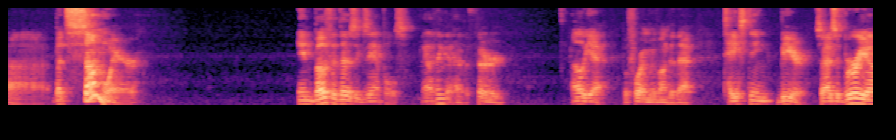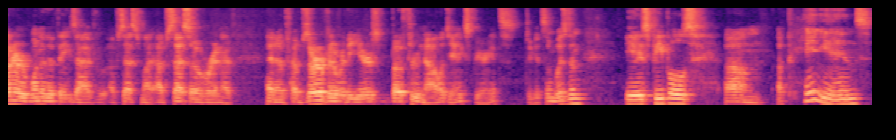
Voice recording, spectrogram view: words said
Uh, but somewhere in both of those examples, and I think I have a third. Oh yeah, before I move on to that, tasting beer. So as a brewery owner, one of the things I've obsessed my obsess over and I've and I've observed over the years, both through knowledge and experience, to get some wisdom, is people's um, opinions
